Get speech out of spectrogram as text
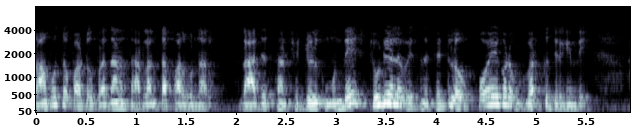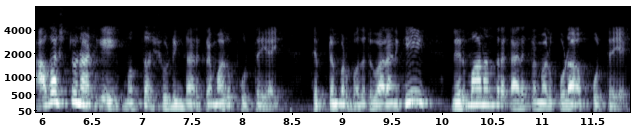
రాముతో పాటు ప్రధాన తారలంతా పాల్గొన్నారు. రాజస్థాన్ షెడ్యూల్కు ముందే స్టూడియోలో వేసిన సెట్లో కోయగూడెం వర్క్ జరిగింది. ఆగస్టు నాటికి మొత్తం షూటింగ్ కార్యక్రమాలు పూర్తయ్యాయి. సెప్టెంబర్ మొదటి వారానికి నిర్మాణాంతర కార్యక్రమాలు కూడా పూర్తయ్యాయి.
